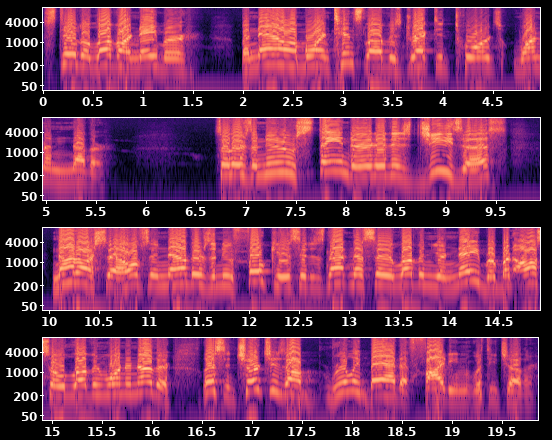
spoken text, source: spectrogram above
still to love our neighbor but now a more intense love is directed towards one another. So there's a new standard. It is Jesus, not ourselves. And now there's a new focus. It is not necessarily loving your neighbor, but also loving one another. Listen, churches are really bad at fighting with each other.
